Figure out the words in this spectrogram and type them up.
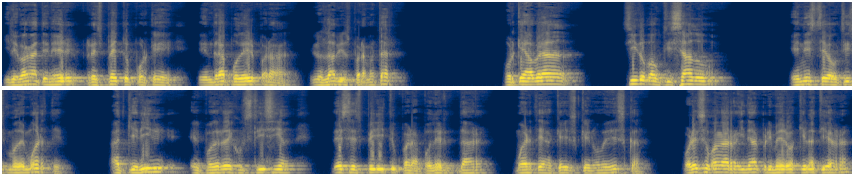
y le van a tener respeto porque tendrá poder para los labios para matar. Porque habrá sido bautizado en este bautismo de muerte, adquirir el poder de justicia de ese espíritu para poder dar muerte a aquellos que no obedezcan. Por eso van a reinar primero aquí en la tierra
